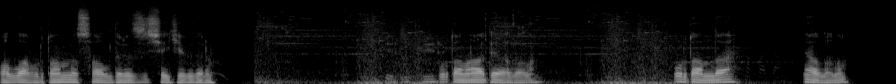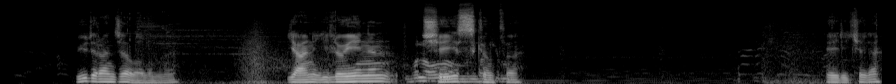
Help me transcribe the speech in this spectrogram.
Vallahi buradan da saldırı hızı çekebilirim. 21. Buradan AD alalım. Buradan da ne alalım? Büyü direnci alalım ya. Yani ne şeyi oğlum? Sıkıntı. Tehlikeli.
